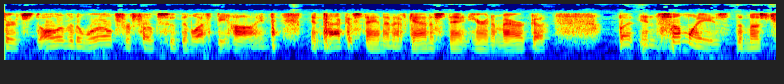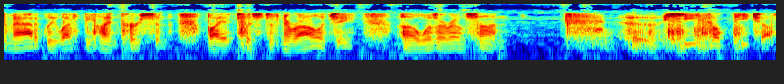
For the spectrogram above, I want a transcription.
searched all over the world for folks who've been left behind in Pakistan and Afghanistan, here in America. But in some ways, the most dramatically left behind person by a twist of neurology uh, was our own son. Uh, he helped teach us,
